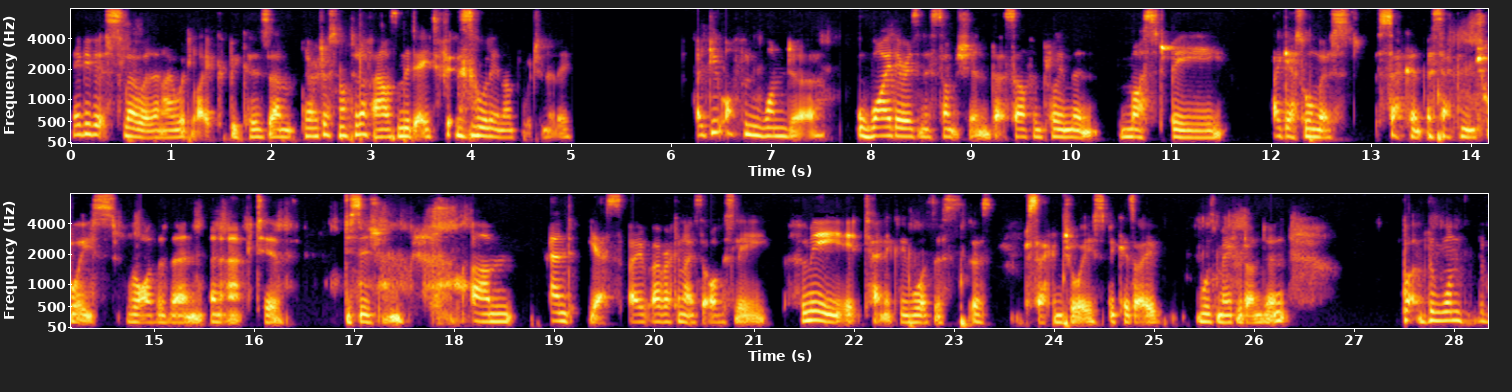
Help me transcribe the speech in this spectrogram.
maybe a bit slower than I would like because um, there are just not enough hours in the day to fit this all in, unfortunately. I do often wonder why there is an assumption that self employment must be, I guess, almost second a second choice rather than an active decision. Um, and yes, I, I recognize that obviously for me, it technically was a, a, second choice because I was made redundant. But the one, the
